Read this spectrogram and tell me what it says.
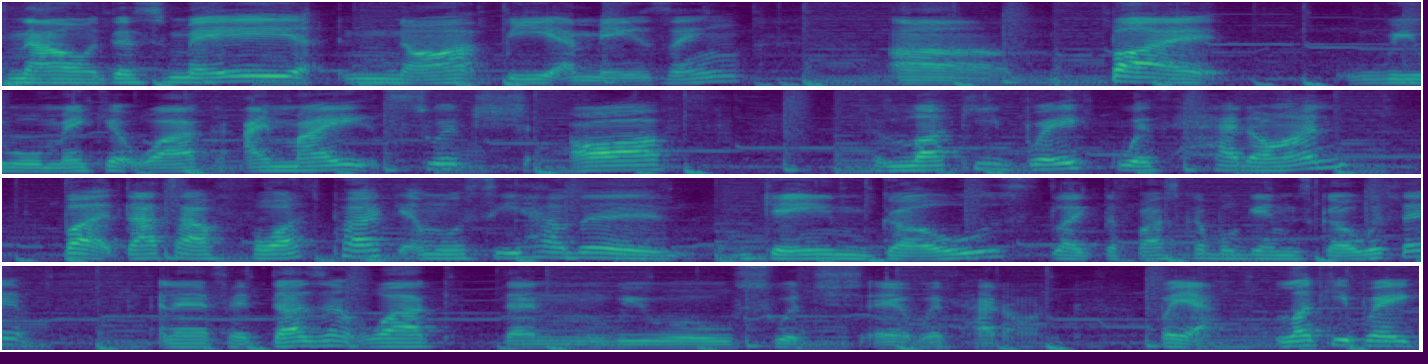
Now, this may not be amazing, um, but we will make it work. I might switch off Lucky Break with Head On, but that's our fourth perk, and we'll see how the game goes, like the first couple games go with it. And if it doesn't work, then we will switch it with Head On. But yeah, Lucky Break,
